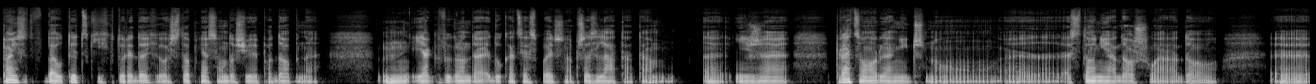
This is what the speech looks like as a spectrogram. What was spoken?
państw bałtyckich, które do jakiegoś stopnia są do siebie podobne, mm, jak wygląda edukacja społeczna przez lata tam i że pracą organiczną e, Estonia doszła do e,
